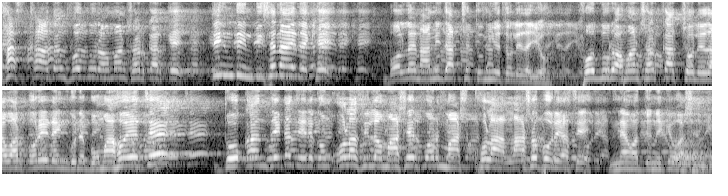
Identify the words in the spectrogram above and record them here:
খাস খাদাম ফজলুর রহমান সরকারকে তিন দিন বিছানায় রেখে বললেন, আমি যাচ্ছি, তুমিও চলে যাইও। ফজলুর রহমান সরকার চলে যাওয়ার পরে রেঙ্গুনে বোমা হয়েছে। দোকান যেটা যেরকম খোলা ছিল, মাসের পর মাস খোলা, লাশও পড়ে আছে, নেওয়ার জন্য কেউ আসেনি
